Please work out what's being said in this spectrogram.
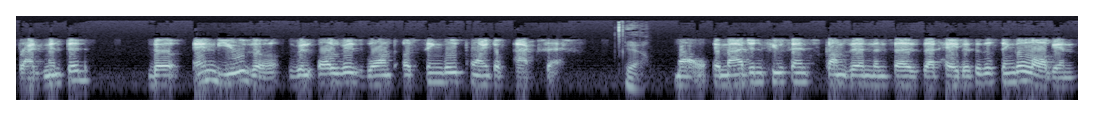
fragmented, the end user will always want a single point of access. Yeah. Now, imagine FewCents comes in and says that, hey, this is a single login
